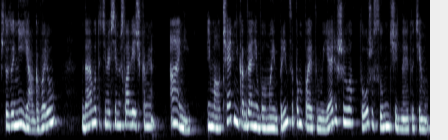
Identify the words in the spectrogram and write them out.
что это не я говорю, да, вот этими всеми словечками, а они. И молчать никогда не было моим принципом, поэтому я решила тоже сумничать на эту тему.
